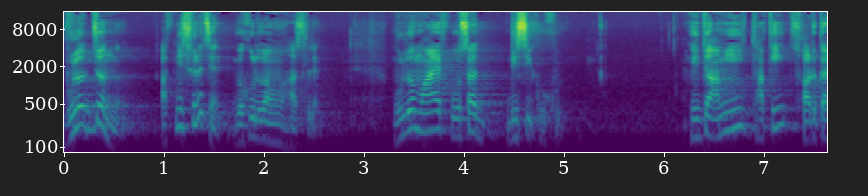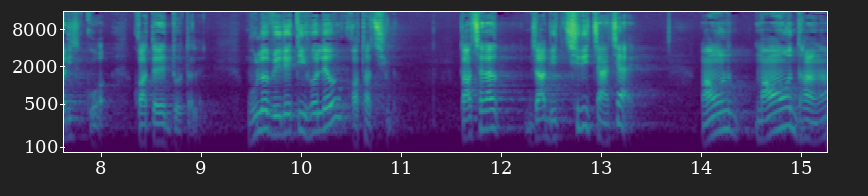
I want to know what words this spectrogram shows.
ভুলোর জন্য? আপনি শুনেছেন? গোকুলবাবু হাসলেন। ভুলো মায়ের পোষা দিশি কুকুর। কিন্তু আমি থাকি সরকারি কোয়ার্টারের দোতলায়। ভুলো বিলেতি হলেও কথা ছিল। তাছাড়া যা বিচ্ছিরি চাঁচায় মামুর মামামোর ধারণা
